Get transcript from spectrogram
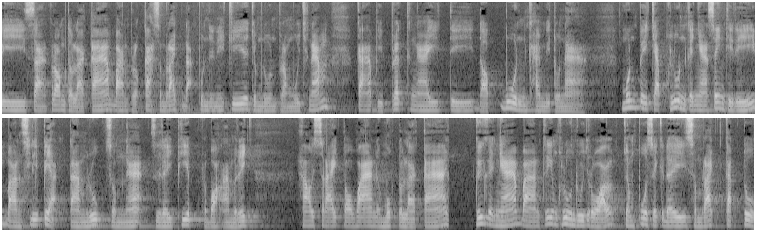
ពីសាលក្រមតុលាការបានប្រកាសសម្រេចដាក់ពន្ធនាគារចំនួន6ឆ្នាំកាលពីព្រឹកថ្ងៃទី14ខែមិថុនា មុនពេលចាប់ខ្លួនកញ្ញាសេងធីរីបានស្លៀកពាក់តាមរូបសំណាកសេរីភាពរបស់អាមេរិកហើយស្រែកតវ៉ានៅមុខតុលាការគឺកញ្ញាបានត្រៀមខ្លួនរួចរាល់ចំពោះសេចក្តីសម្រេចកាត់ទោស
